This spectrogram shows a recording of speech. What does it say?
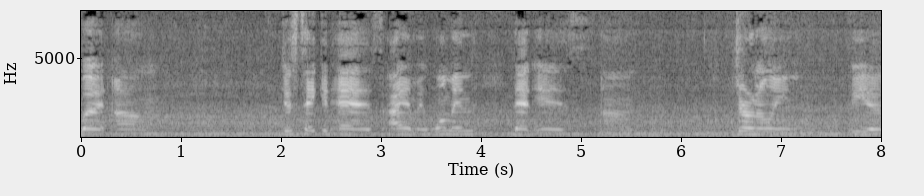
but um, just take it as I am a woman that is um, journaling via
